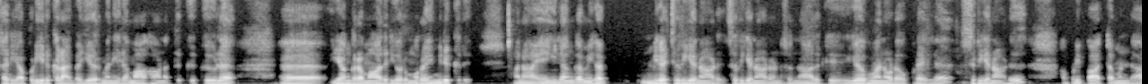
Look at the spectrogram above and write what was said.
சரி அப்படி இருக்கலாம். இப்போ ஜெர்மனியில் மாகாணத்துக்கு கீழே இயங்குற மாதிரி ஒரு முறையும் இருக்குது. ஆனால் இலங்கை மிக மிக சிறிய நாடு சிறிய நாடுன்னு சொன்னால் அதுக்கு ஜெர்மனோட ஒப்படையில் சிறிய நாடு. அப்படி பார்த்தோம்னா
